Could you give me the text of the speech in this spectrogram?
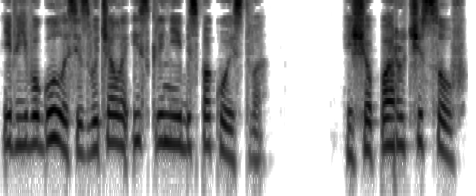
и в его голосе звучало искреннее беспокойство. «Еще пару часов.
